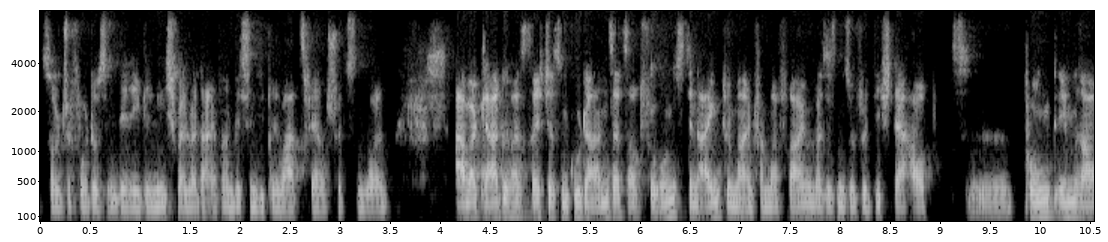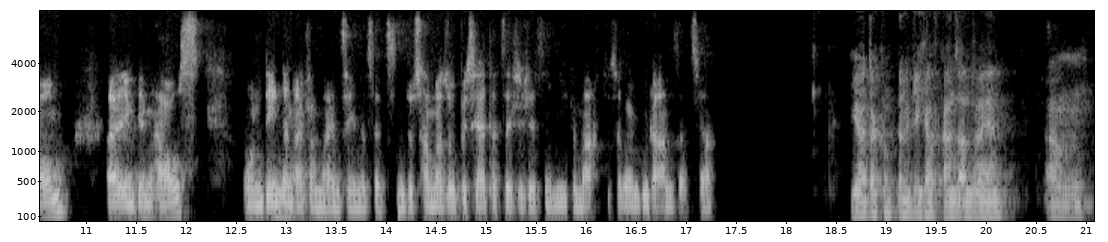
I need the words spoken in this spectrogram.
solche Fotos in der Regel nicht, weil wir da einfach ein bisschen die Privatsphäre schützen wollen. Aber klar, du hast recht, das ist ein guter Ansatz auch für uns, den Eigentümer einfach mal fragen, was ist denn so für dich der Hauptpunkt im Raum? äh, im, im Haus und den dann einfach mal in Szene setzen. Das haben wir so bisher tatsächlich jetzt noch nie gemacht, ist aber ein guter Ansatz, ja. Ja, da kommt man wirklich auf ganz andere ähm,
